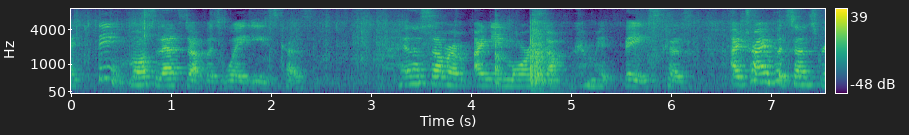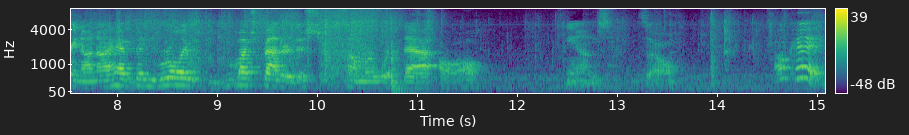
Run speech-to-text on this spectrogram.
I think most of that stuff is Wei East because in the summer I need more stuff for my face because I try and put sunscreen on. I have been really much better this summer with that all. And so, okay.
